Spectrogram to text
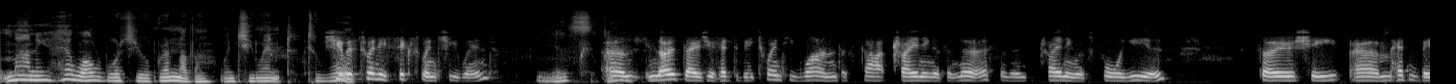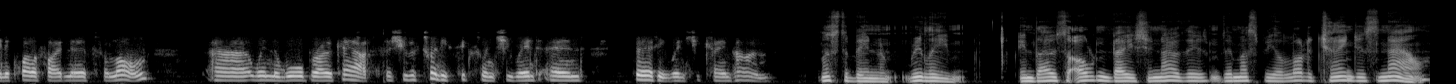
Marnie, how old was your grandmother when she went to war? She was 26 when she went. Yes. Um, in those days, you had to be 21 to start training as a nurse, and then training was four years. So she um, hadn't been a qualified nurse for long uh, when the war broke out. So she was 26 when she went and 30 when she came home. Must have been really, in those olden days, you know, there, there must be a lot of changes now.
